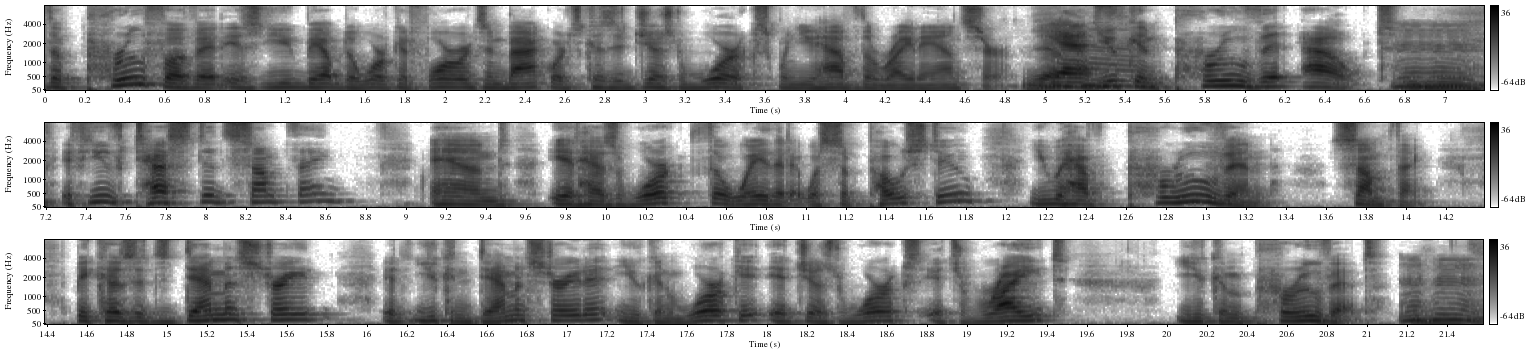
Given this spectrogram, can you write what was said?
the proof of it is you'd be able to work it forwards and backwards because it just works when you have the right answer. Yeah. Yes. You can prove it out. Mhm. If you've tested something and it has worked the way that it was supposed to, you have proven something because it's demonstrate it, you can demonstrate it, you can work it, it just works, it's right, you can prove it. Mhm.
